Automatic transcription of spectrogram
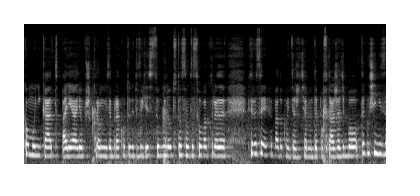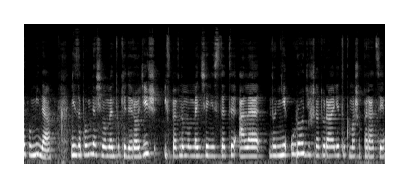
komunikat, Pani Aniu, przykro mi, zabrakło tych 20 minut. To są te słowa, które, które sobie chyba do końca życia będę powtarzać, bo tego się nie zapomina. Nie zapomina się momentu, kiedy rodzisz i w pewnym momencie niestety, ale no nie urodzisz naturalnie, tylko masz operację.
